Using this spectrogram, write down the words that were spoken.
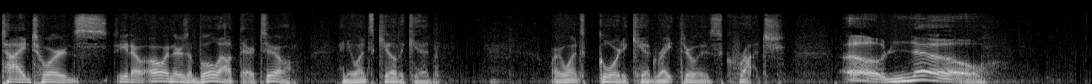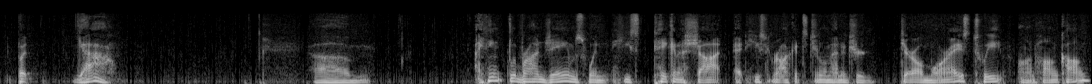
tied towards you know oh and there's a bull out there too, and he once killed a kid, or he once gored a kid right through his crotch. Oh no! But yeah, um, I think LeBron James, when he's taken a shot at Houston Rockets general manager Daryl Morey's tweet on Hong Kong,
